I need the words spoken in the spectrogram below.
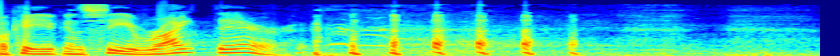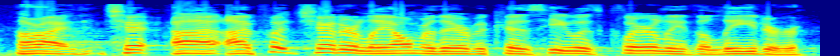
Okay, you can see right there. All right, I put Cheddar Chedorlaomer there because he was clearly the leader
